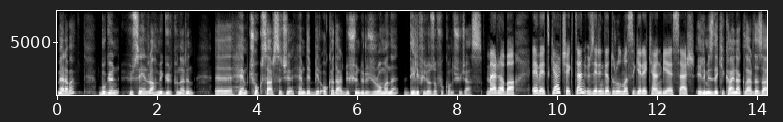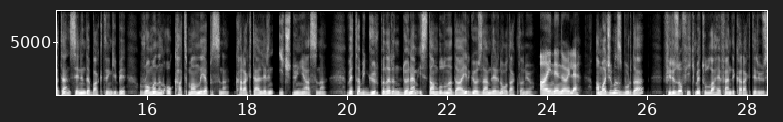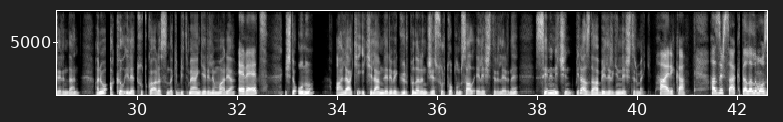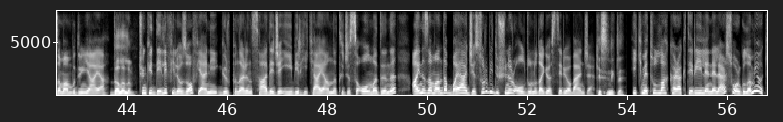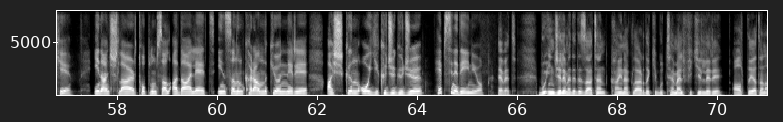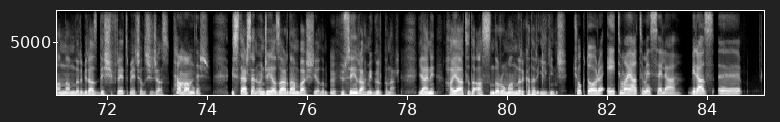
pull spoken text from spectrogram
Merhaba. Bugün Hüseyin Rahmi Gürpınar'ın e, hem çok sarsıcı hem de bir o kadar düşündürücü romanı Deli Filozofu konuşacağız. Merhaba. Evet, gerçekten üzerinde durulması gereken bir eser. Elimizdeki kaynaklar da zaten senin de baktığın gibi romanın o katmanlı yapısına, karakterlerin iç dünyasına ve tabii Gürpınar'ın dönem İstanbul'una dair gözlemlerine odaklanıyor. Aynen öyle. Amacımız burada filozof Hikmetullah Efendi karakteri üzerinden hani o akıl ile tutku arasındaki bitmeyen gerilim var ya Evet. işte onu ahlaki ikilemleri ve Gürpınar'ın cesur toplumsal eleştirilerini senin için biraz daha belirginleştirmek. Harika. Hazırsak dalalım o zaman bu dünyaya. Dalalım. Çünkü deli filozof yani Gürpınar'ın sadece iyi bir hikaye anlatıcısı olmadığını, aynı zamanda bayağı cesur bir düşünür olduğunu da gösteriyor bence. Kesinlikle. Hikmetullah karakteriyle neler sorgulamıyor ki? İnançlar, toplumsal adalet, insanın karanlık yönleri, aşkın o yıkıcı gücü hepsine değiniyor. Evet. Bu incelemede de zaten kaynaklardaki bu temel fikirleri, altta yatan anlamları biraz deşifre etmeye çalışacağız. Tamamdır. İstersen önce yazardan başlayalım. Hı. Hüseyin Rahmi Gırpınar. Yani hayatı da aslında romanları kadar ilginç. Çok doğru. Eğitim hayatı mesela biraz e,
